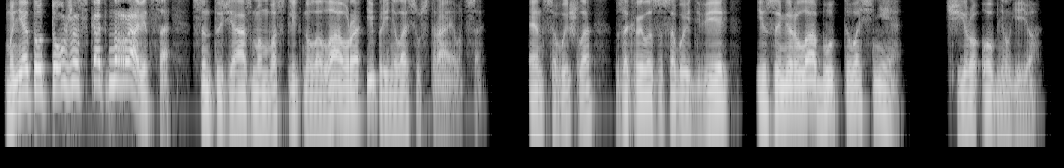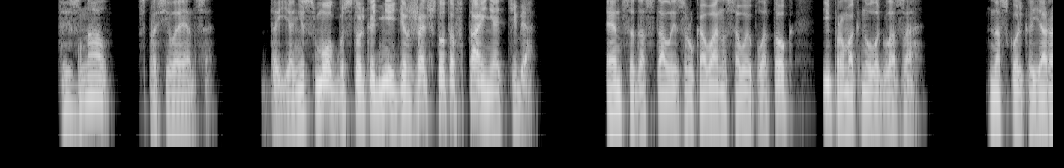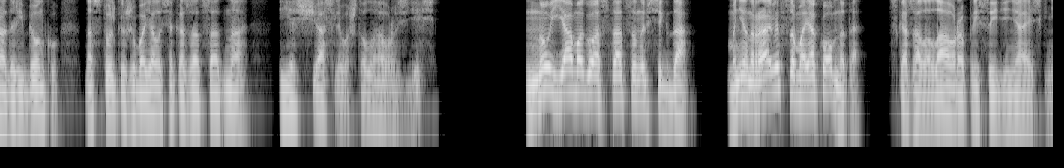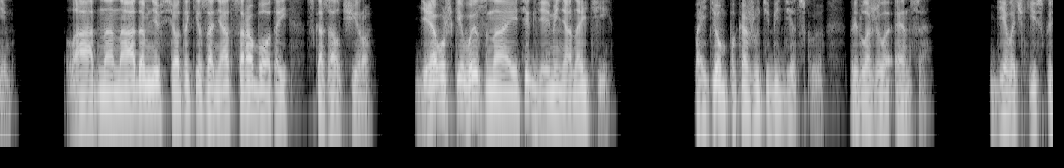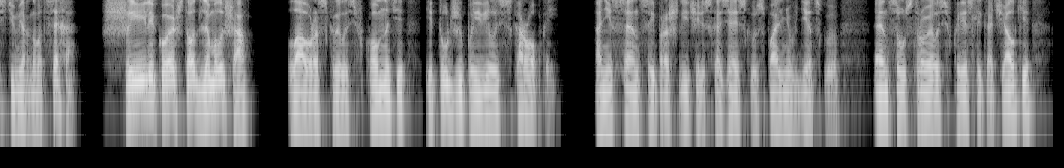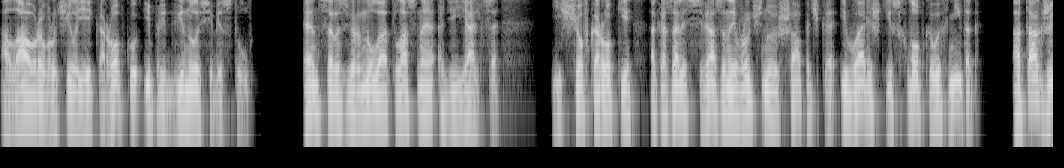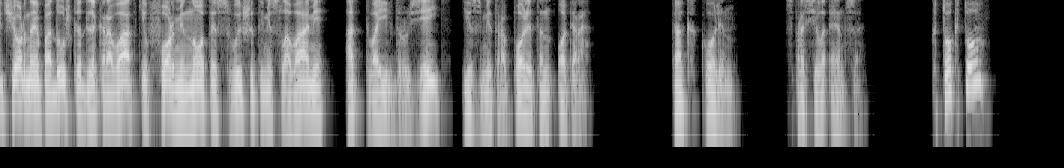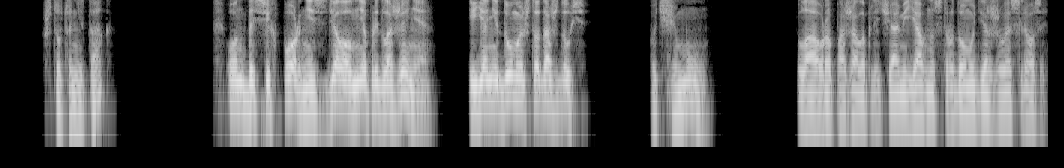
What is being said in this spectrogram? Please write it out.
«Мне тут ужас как нравится!» — с энтузиазмом воскликнула Лаура и принялась устраиваться. Энса вышла, закрыла за собой дверь и замерла, будто во сне. Чиро обнял ее. «Ты знал?» — спросила Энса. «Да я не смог бы столько дней держать что-то в тайне от тебя!» Энса достала из рукава носовой платок и промокнула глаза. «Насколько я рада ребенку, настолько же боялась оказаться одна, и я счастлива, что Лаура здесь». «Ну, я могу остаться навсегда. Мне нравится моя комната», — сказала Лаура, присоединяясь к ним. «Ладно, надо мне все-таки заняться работой», — сказал Чиро. «Девушки, вы знаете, где меня найти». «Пойдем покажу тебе детскую», — предложила Энса. Девочки из костюмерного цеха шили кое-что для малыша. Лаура скрылась в комнате и тут же появилась с коробкой. Они с Энсой прошли через хозяйскую спальню в детскую. Энса устроилась в кресле качалки, а Лаура вручила ей коробку и придвинула себе стул. Энса развернула атласное одеяльце. Еще в коробке оказались связанные вручную шапочка и варежки из хлопковых ниток, а также черная подушка для кроватки в форме ноты с вышитыми словами «От твоих друзей» из Метрополитен-опера. «Как Колин?» — спросила Энса. «Кто-кто?» «Что-то не так?» «Он до сих пор не сделал мне предложение, и я не думаю, что дождусь». «Почему?» Лаура пожала плечами, явно с трудом удерживая слезы.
